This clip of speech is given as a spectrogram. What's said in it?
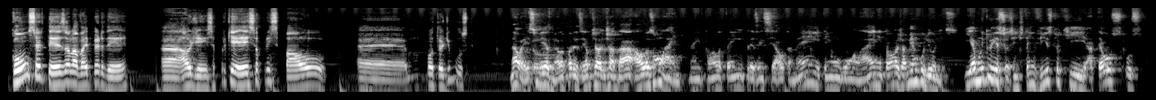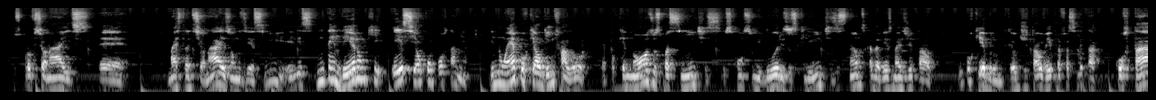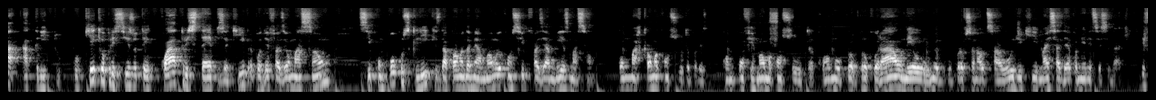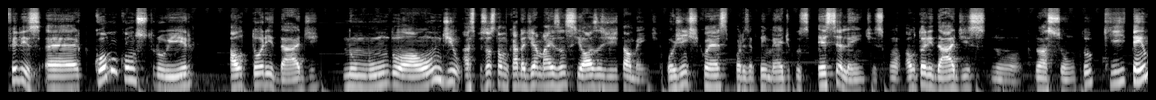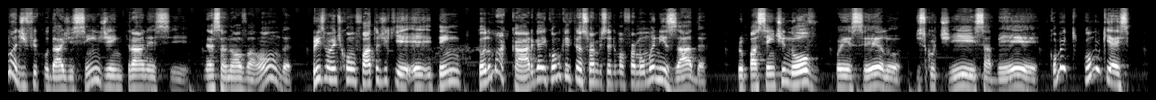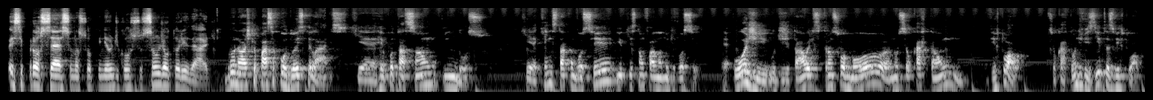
com certeza ela vai perder a audiência, porque esse é o principal é, motor de busca. Não, é isso mesmo. Ela, por exemplo, já, já dá aulas online, né? Então ela tem presencial também, tem um online, então ela já mergulhou nisso. E é muito isso. A gente tem visto que até os, os, os profissionais é, mais tradicionais, vamos dizer assim, eles entenderam que esse é o comportamento. E não é porque alguém falou, é porque nós, os pacientes, os consumidores, os clientes, estamos cada vez mais digital. E por quê, Bruno? Porque o digital veio para facilitar, cortar atrito. Por que, que eu preciso ter quatro steps aqui para poder fazer uma ação se com poucos cliques da palma da minha mão eu consigo fazer a mesma ação. Como marcar uma consulta, por exemplo, como confirmar uma consulta, como pro procurar o meu, o meu o profissional de saúde que mais se adequa à minha necessidade. E Feliz, é, como construir autoridade no mundo onde as pessoas estão cada dia mais ansiosas digitalmente. Hoje a gente conhece, por exemplo, tem médicos excelentes, com autoridades no, no assunto, que tem uma dificuldade sim de entrar nesse, nessa nova onda, Principalmente com o fato de que ele tem toda uma carga e como que ele transforma isso de uma forma humanizada para o paciente novo conhecê-lo, discutir, saber. Como, é que, como que é esse, esse processo, na sua opinião, de construção de autoridade? Bruno, eu acho que passa por dois pilares, que é reputação e endosso, que é quem está com você e o que estão falando de você. É, hoje, o digital ele se transformou no seu cartão virtual, seu cartão de visitas virtual.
